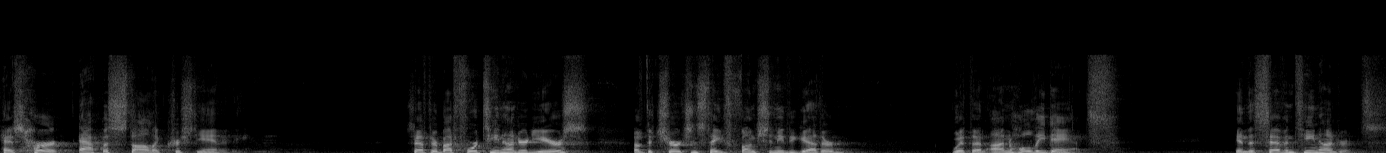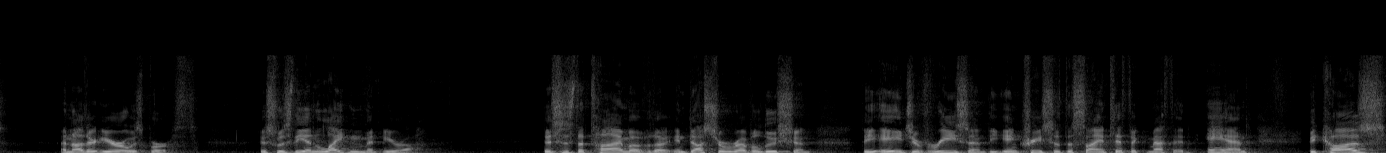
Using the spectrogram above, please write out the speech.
has hurt apostolic Christianity. So, after about 1,400 years of the church and state functioning together with an unholy dance, in the 1700s, another era was birthed. This was the Enlightenment era. This is the time of the Industrial Revolution, the age of reason, the increase of the scientific method, and because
